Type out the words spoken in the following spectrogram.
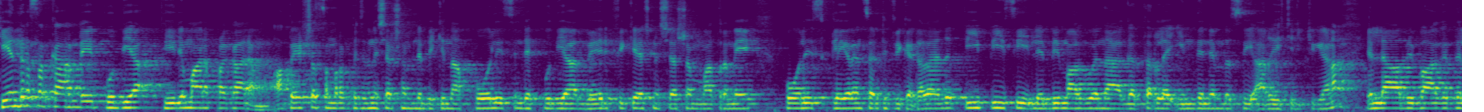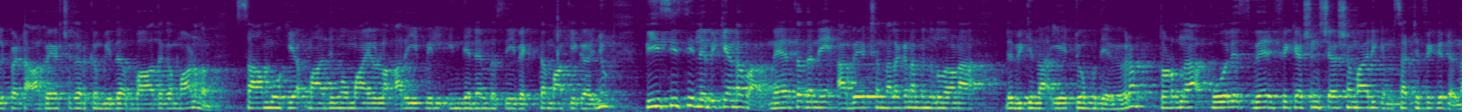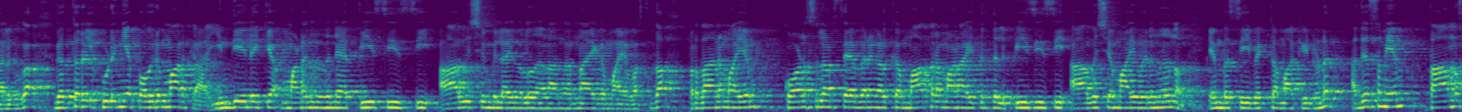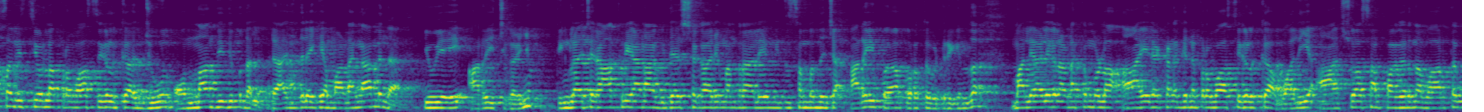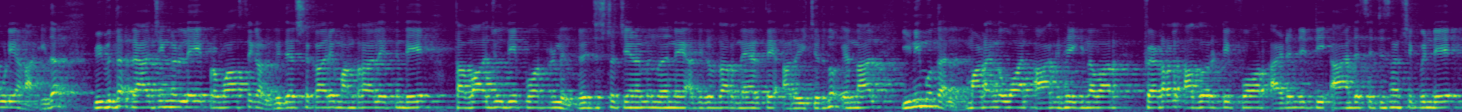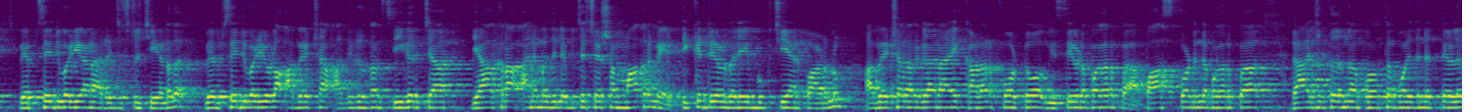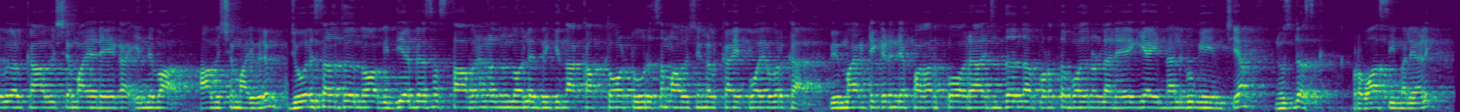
കേന്ദ്ര സർക്കാരിന്റെ പുതിയ തീരുമാനപ്രകാരം അപേക്ഷ സമർപ്പിച്ചതിന് ശേഷം ലഭിക്കുന്ന പോലീസിന്റെ പുതിയ വെരിഫിക്കേഷന് ശേഷം മാത്രമേ പോലീസ് ക്ലിയറൻസ് സർട്ടിഫിക്കറ്റ് അതായത് പി പി സി ലഭ്യമാകൂ ഖത്തറിലെ ഇന്ത്യൻ എംബസി അറിയിച്ചിരിക്കുകയാണ്. എല്ലാ വിഭാഗത്തിൽപ്പെട്ട അപേക്ഷകർക്കും ഇത് ബാധകമാണെന്നും സാമൂഹ്യ മാധ്യമവുമായുള്ള അറിയിപ്പിൽ ഇന്ത്യൻ എംബസി വ്യക്തമാക്കി കഴിഞ്ഞു. പി സി സി ലഭിക്കേണ്ടവർ നേരത്തെ തന്നെ അപേക്ഷ നൽകണമെന്നുള്ളതാണ് ലഭിക്കുന്ന ഏറ്റവും പുതിയ വിവരം. തുടർന്ന് പോലീസ് വെരിഫിക്കേഷൻ ശേഷമായിരിക്കും സർട്ടിഫിക്കറ്റ് നൽകുക. ഖത്തറിൽ കുടുങ്ങിയ പൗരന്മാർക്ക് ഇന്ത്യയിലേക്ക് മടങ്ങുന്നതിന് പി സി സി ആവശ്യമില്ല എന്നുള്ളതാണ് നിർണായകമായ വസ്തുത. പ്രധാനമായും കോൺസുലർ സേവനങ്ങൾക്ക് മാത്രമാണ് ഇത്തരത്തിൽ പി സി സി ആവശ്യമായി വരുന്നതെന്നും എംബസി വ്യക്തമാക്കിയിട്ടുണ്ട്. അതേസമയം താമസ വിസയുള്ള പ്രവാസികൾക്ക് ജൂൺ ഒന്നാം തീയതി മുതൽ രാജ്യത്തിലേക്ക് മടങ്ങാമെന്ന് യു എ അറിയിച്ചു കഴിഞ്ഞു. തിങ്കളാഴ്ച രാത്രിയാണ് വിദേശകാര്യ മന്ത്രാലയം ഇത് സംബന്ധിച്ച അറിയിപ്പ് പുറത്തുവിട്ടിരിക്കുന്നത്. മലയാളികൾ അടക്കമുള്ള ആയിരക്കണക്കിന് പ്രവാസികൾക്ക് വലിയ ആശ്വാസം പകരുന്ന വാർത്ത കൂടിയാണ് ഇത്. വിവിധ രാജ്യങ്ങളിലെ പ്രവാസികൾ വിദേശകാര്യ മന്ത്രാലയത്തിന്റെ തവാജുദി പോർട്ടലിൽ രജിസ്റ്റർ ചെയ്യണമെന്ന് തന്നെ അധികൃതർ നേരത്തെ അറിയിച്ചിരുന്നു. എന്നാൽ ഇനി മുതൽ മടങ്ങുവാൻ ആഗ്രഹിക്കുന്നവർ federal authority for identity and സിറ്റിസൺഷിപ്പിന്റെ website വഴിയാണ് രജിസ്റ്റർ ചെയ്യേണ്ടത്. വെബ്സൈറ്റ് വഴിയുള്ള അപേക്ഷ അധികൃതർ സ്വീകരിച്ച യാത്രാ അനുമതി ലഭിച്ച ശേഷം മാത്രമേ ടിക്കറ്റുകൾ വരെ ബുക്ക് ചെയ്യാൻ പാടുള്ളൂ. അപേക്ഷ നൽകാനായി കളർ ഫോട്ടോ വിസയുടെ പകർപ്പ് പാസ്പോർട്ടിന്റെ പകർപ്പ് രാജ്യത്ത് നിന്ന് പുറത്തു പോയതിന്റെ തെളിവുകൾക്ക് ആവശ്യമായ രേഖ എന്നിവ ആവശ്യമായി വരും ജോലിസ്ഥലത്ത് നിന്നോ വിദ്യാഭ്യാസ സ്ഥാപനങ്ങളിൽ നിന്നോ ലഭിക്കുന്ന കത്തോ ടൂറിസം ആവശ്യങ്ങൾക്കായി പോയവർക്ക് വിമാന ടിക്കറ്റിന്റെ പകർപ്പോ രാജ്യത്ത് നിന്ന് പുറത്തു പോയതിനുള്ള രേഖയായി നൽകുകയും ചെയ്യാം. ന്യൂസ് ഡെസ്ക് പ്രവാസി മലയാളി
